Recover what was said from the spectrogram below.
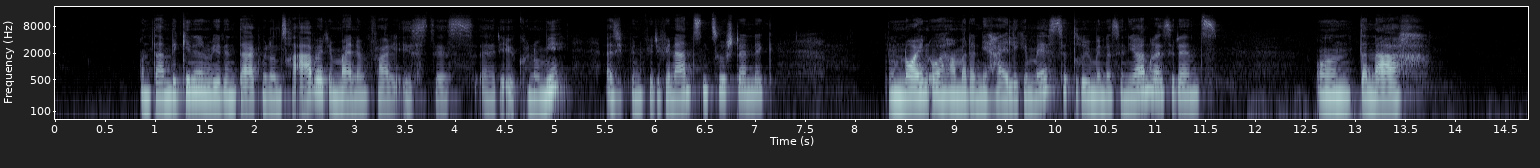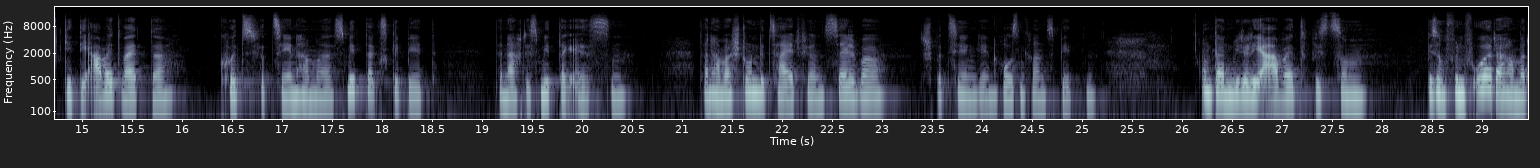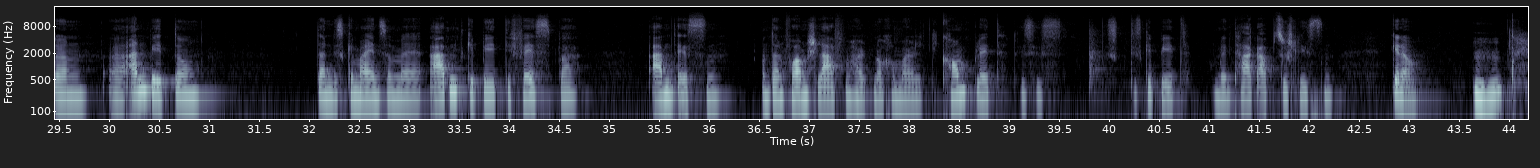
Und dann beginnen wir den Tag mit unserer Arbeit. In meinem Fall ist es äh, die Ökonomie. Also ich bin für die Finanzen zuständig. Um 9 Uhr haben wir dann die Heilige Messe drüben in der Seniorenresidenz. Und danach geht die Arbeit weiter, Kurz vor zehn haben wir das Mittagsgebet, danach das Mittagessen. Dann haben wir eine Stunde Zeit für uns selber, spazieren gehen, Rosenkranz beten. Und dann wieder die Arbeit bis, zum, bis um 5 Uhr, da haben wir dann äh, Anbetung, dann das gemeinsame Abendgebet, die Vesper, Abendessen und dann vor dem Schlafen halt noch einmal die Komplett, das ist das, das Gebet, um den Tag abzuschließen. Genau.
